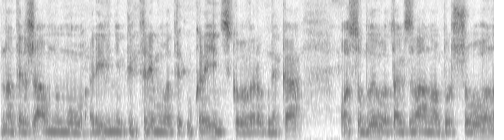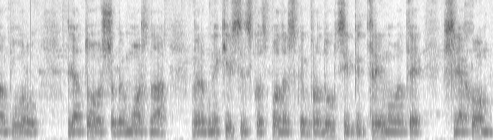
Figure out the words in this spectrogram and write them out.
на державному рівні підтримувати українського виробника, особливо так званого борщового набору, для того, щоб можна виробників сільськогосподарської продукції підтримувати шляхом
